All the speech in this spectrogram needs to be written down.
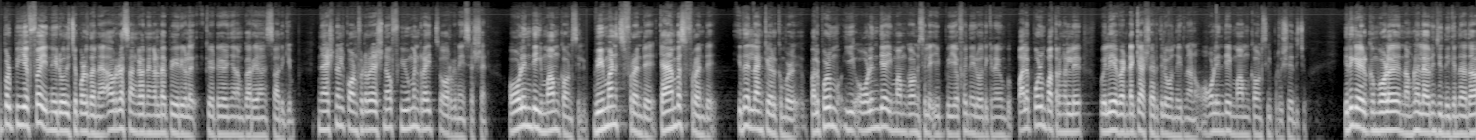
ഇപ്പോൾ പി എഫ് ഐ നിരോധിച്ചപ്പോൾ തന്നെ അവരുടെ സംഘടനകളുടെ പേരുകൾ കേട്ട് കഴിഞ്ഞാൽ നമുക്കറിയാൻ സാധിക്കും. National confederation of human rights organisation all India imam council women's front campus front ഇതെല്ലാം കേൾക്കുമ്പോൾ പലപ്പോഴും ഈ ഓൾ ഇന്ത്യ ഇമാം കൗൺസിൽ ഈ പി എഫ് ഐ നിരോധിക്കുന്നതിന് മുമ്പ് പലപ്പോഴും പത്രങ്ങളിൽ വലിയ വെണ്ടയ്ക്ക അക്ഷരത്തിൽ വന്നിരുന്നതാണ് ഓൾ ഇന്ത്യ ഇമാം കൗൺസിൽ പ്രതിഷേധിച്ചു. ഇത് കേൾക്കുമ്പോൾ നമ്മളെല്ലാവരും ചിന്തിക്കുന്നത് അതാ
